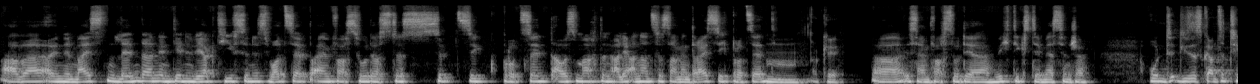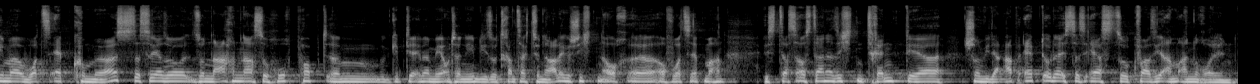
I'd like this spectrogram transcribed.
Aber in den meisten Ländern, in denen wir aktiv sind, ist WhatsApp einfach so, dass das 70 Prozent ausmacht und alle anderen zusammen 30 Prozent. Mhm. Okay. Äh, ist einfach so der wichtigste Messenger. Und dieses ganze Thema WhatsApp Commerce, das ja so, so nach und nach so hochpoppt, ähm, gibt ja immer mehr Unternehmen, die so transaktionale Geschichten auch äh, auf WhatsApp machen. Ist das aus deiner Sicht ein Trend, der schon wieder abebbt oder ist das erst so quasi am Anrollen?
